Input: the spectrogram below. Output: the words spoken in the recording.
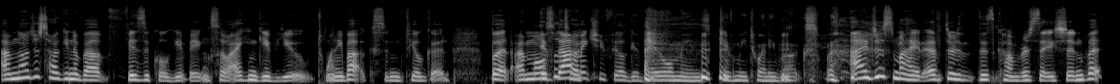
I'm not just talking about physical giving, so I can give you 20 bucks and feel good. But I'm also If that talk- makes you feel good, by all means, give me 20 bucks. I just might after this conversation, but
